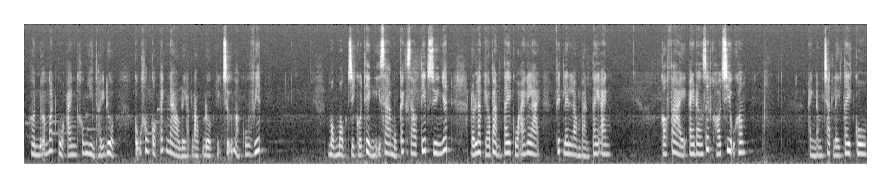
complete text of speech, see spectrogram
Hơn nữa mắt của anh không nhìn thấy được, Cũng không có cách nào để đọc được những chữ mà cô viết. Mộc Mộc chỉ có thể nghĩ ra một cách giao tiếp duy nhất, Đó là kéo bàn tay của anh lại, Viết lên lòng bàn tay anh. Có phải anh đang rất khó chịu không? Anh nắm chặt lấy tay cô,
